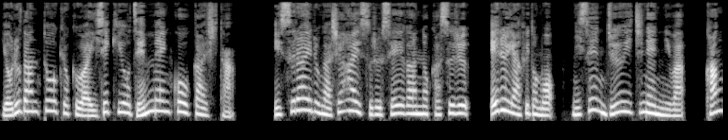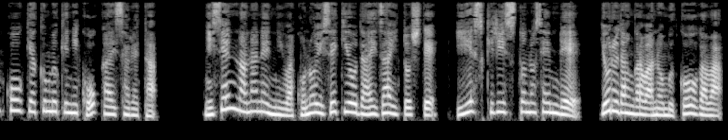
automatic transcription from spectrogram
ヨルダン当局は遺跡を全面公開した。イスラエルが支配する西岸のカスル、エルヤフドも2011年には観光客向けに公開された。2007年にはこの遺跡を題材としてイエス・キリストの洗礼、ヨルダン川の向こう側、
